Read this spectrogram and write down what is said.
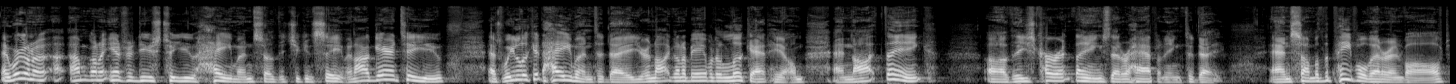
And we're going to I'm going to introduce to you Haman so that you can see him. And I'll guarantee you as we look at Haman today, you're not going to be able to look at him and not think of these current things that are happening today and some of the people that are involved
